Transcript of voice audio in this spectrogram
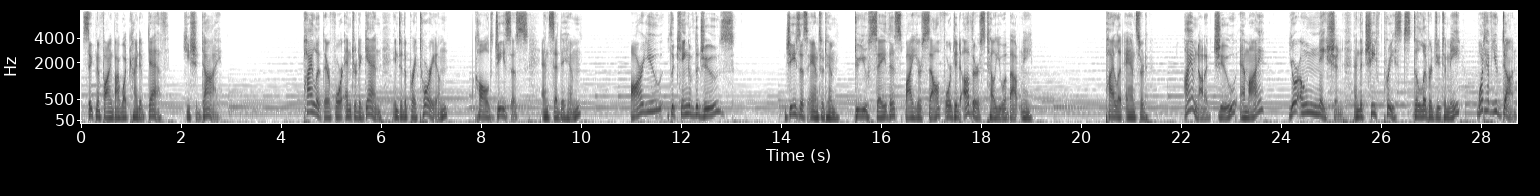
signifying by what kind of death he should die. Pilate therefore entered again into the praetorium, called Jesus, and said to him, Are you the king of the Jews? Jesus answered him, Do you say this by yourself, or did others tell you about me? Pilate answered, I am not a Jew, am I? Your own nation and the chief priests delivered you to me. What have you done?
